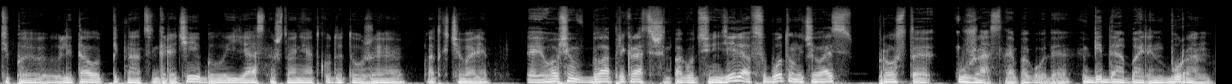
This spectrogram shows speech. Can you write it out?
типа, летало 15 грачей, и было ясно, что они откуда-то уже откочевали. И, в общем, была прекрасная погода всю неделю, а в субботу началась просто ужасная погода. Беда, барин, буран.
